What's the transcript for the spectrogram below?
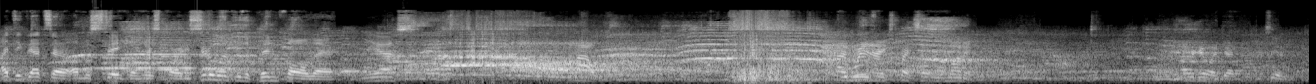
I think that's a, a mistake on his part. He should have went for the pinfall there. Yes. Wow. I win, I expect some more money. Have a good one, Jeff.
